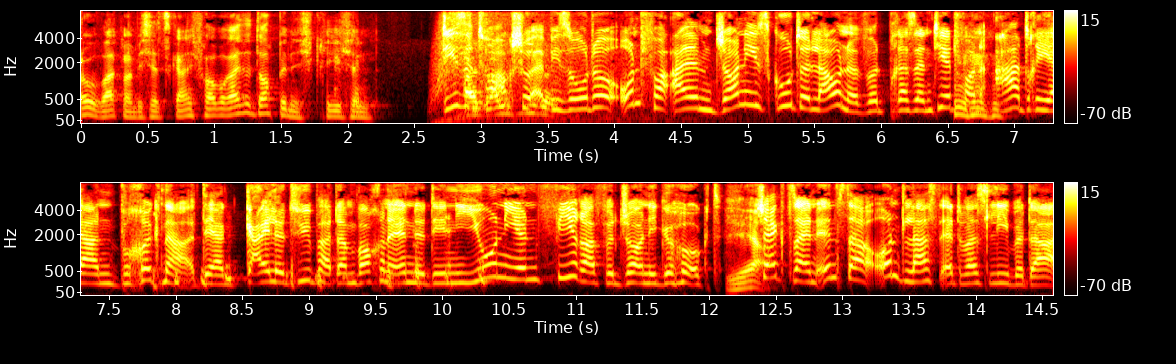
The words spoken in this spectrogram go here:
Oh, warte mal, bin ich jetzt gar nicht vorbereitet? Doch, bin ich, kriege ich hin. Diese also Talkshow-Episode und vor allem Johnnys gute Laune wird präsentiert von Adrian Brückner. Der geile Typ hat am Wochenende den Union Vierer für Johnny gehuckt. Yeah. Checkt sein Insta und lasst etwas Liebe da.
